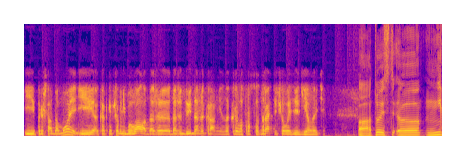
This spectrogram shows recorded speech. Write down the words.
И пришла домой, и, как ни в чем не бывало, даже, даже, даже кран не закрыла. Просто «Здрасте, что вы здесь делаете?» А, то есть э, не,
